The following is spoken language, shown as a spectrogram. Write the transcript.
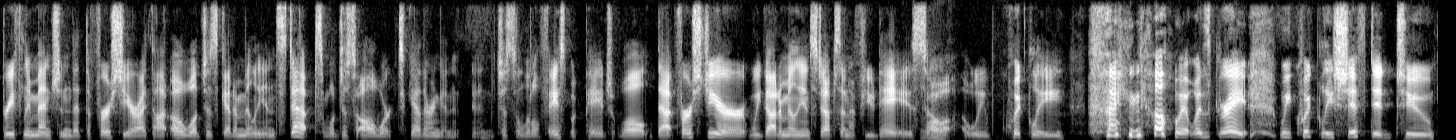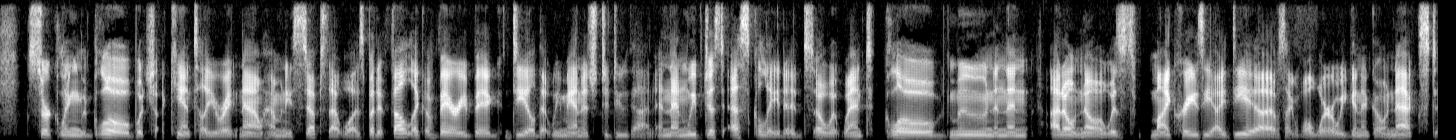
briefly mentioned that the first year I thought, oh, we'll just get a million steps. We'll just all work together and get in just a little Facebook page. Well, that first year we got a million steps in a few days. So we quickly, Know it was great. We quickly shifted to circling the globe, which I can't tell you right now how many steps that was, but it felt like a very big deal that we managed to do that. And then we've just escalated. So it went globe, moon, and then I don't know, it was my crazy idea. I was like, well, where are we going to go next?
